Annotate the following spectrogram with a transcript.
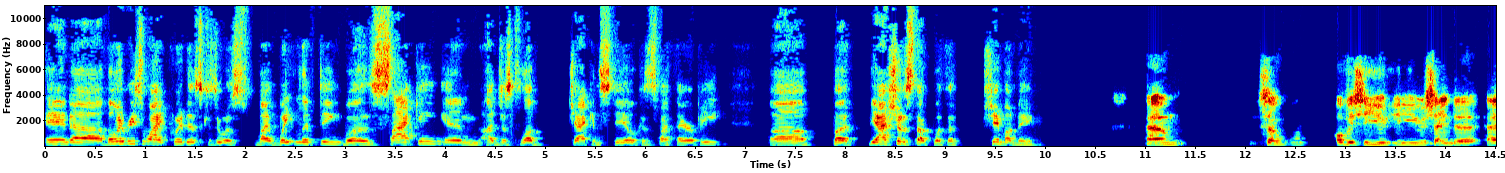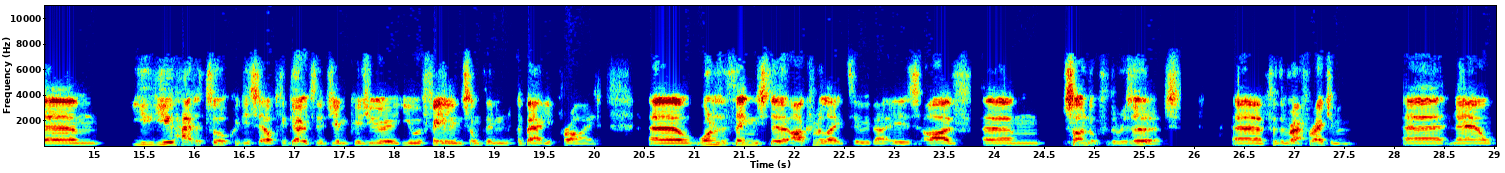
And uh, the only reason why I quit is because it was my weightlifting was slacking, and I just love jack and steel because it's my therapy. Uh, but yeah, I should have stuck with it. Shame on me. Um, so obviously you you were saying that um, you you had a talk with yourself to go to the gym because you were you were feeling something about your pride. Uh, one of the things that I can relate to with that is I've um, signed up for the reserves uh, for the RAF regiment. Uh, now,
